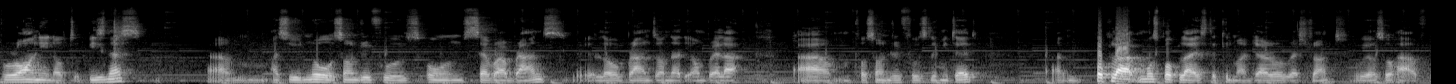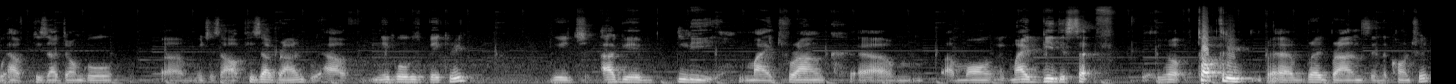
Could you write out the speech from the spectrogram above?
running of the business. Um, as you know, Sundry Foods owns several brands, a lot of brands under the umbrella um, for Sundry Foods Limited. Um, popular, most popular is the Kilimanjaro restaurant. We also have we have Pizza Jungle, um, which is our pizza brand. We have Nibbles Bakery, which arguably might rank um, among, might be the you know, top three uh, bread brands in the country.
